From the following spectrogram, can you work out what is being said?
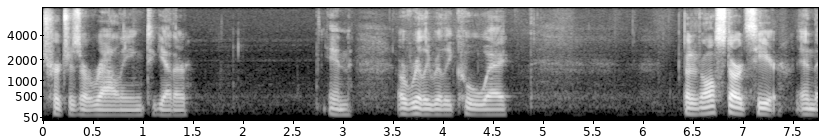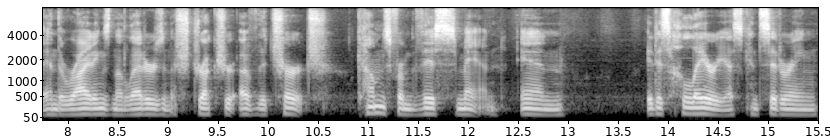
churches are rallying together in a really really cool way. But it all starts here, and and the writings and the letters and the structure of the church comes from this man, and it is hilarious considering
